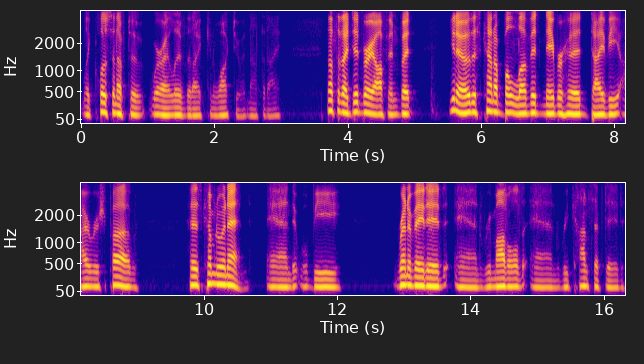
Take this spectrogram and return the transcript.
like close enough to where I live that I can walk to it. Not that I not that I did very often, but you know, this kind of beloved neighborhood divey Irish pub has come to an end and it will be renovated and remodeled and reconcepted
